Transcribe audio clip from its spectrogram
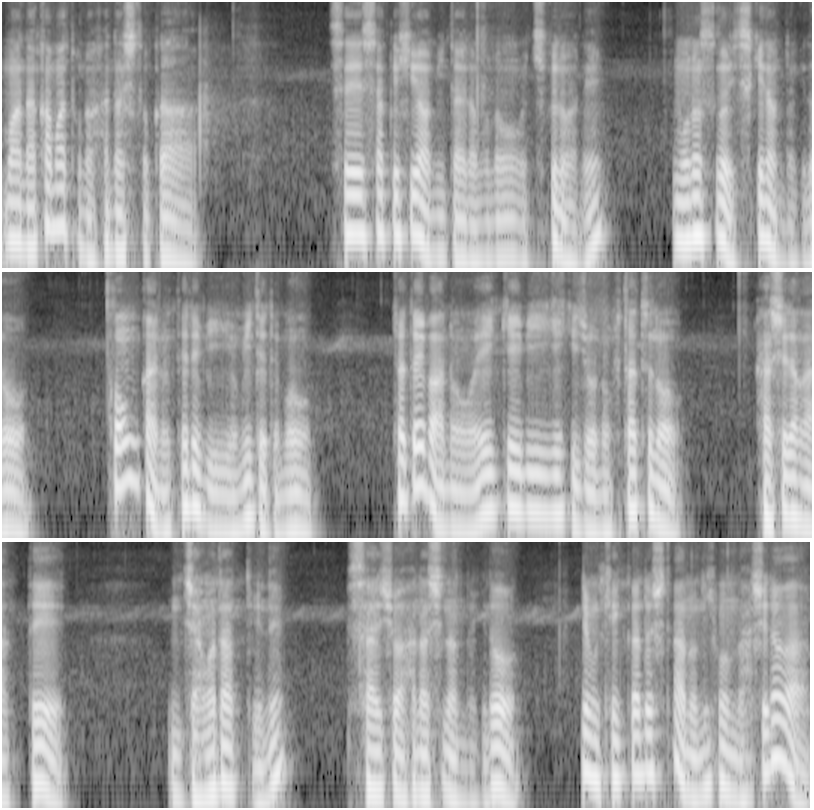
まあ仲間との話とか、制作秘話みたいなものを聞くのはね、ものすごい好きなんだけど、今回のテレビを見てても、例えばあの AKB 劇場の二つの柱があって、邪魔だっていうね、最初は話なんだけど、でも結果としてあの2本の柱が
